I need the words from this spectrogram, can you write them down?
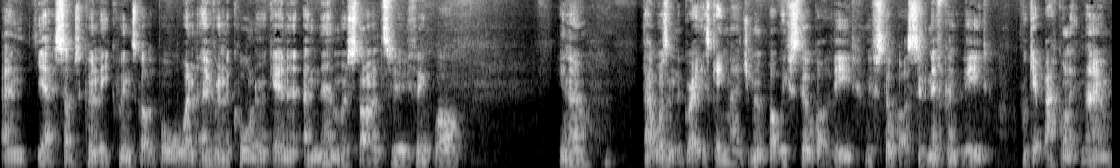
and yeah, subsequently Quinn's got the ball, went over in the corner again, and then we're starting to think, well, you know, that wasn't the greatest game management, but we've still got a lead. We've still got a significant lead. If we get back on it now,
